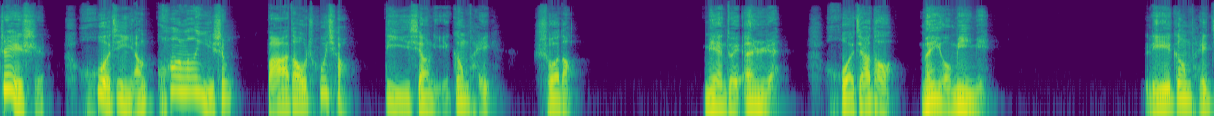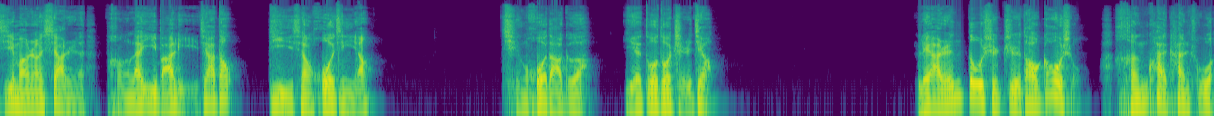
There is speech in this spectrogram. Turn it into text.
这时，霍进阳哐啷一声拔刀出鞘，递向李庚培，说道。面对恩人，霍家刀没有秘密。李更培急忙让下人捧来一把李家刀，递向霍进阳，请霍大哥也多多指教。俩人都是制刀高手，很快看出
